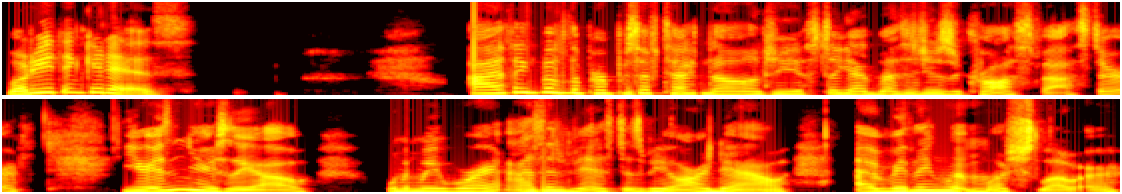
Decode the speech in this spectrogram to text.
What do you think it is? I think that the purpose of technology is to get messages across faster. Years and years ago, when we weren't as advanced as we are now, everything went much slower.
